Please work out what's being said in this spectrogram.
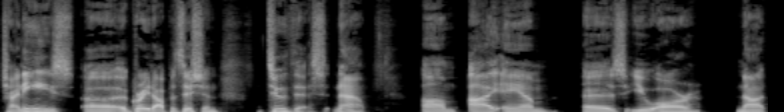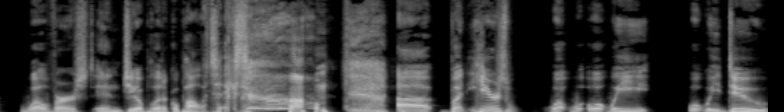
Chinese, uh, a great opposition to this. Now, um, I am, as you are, not well versed in geopolitical politics. um, uh, but here's what what we what we do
